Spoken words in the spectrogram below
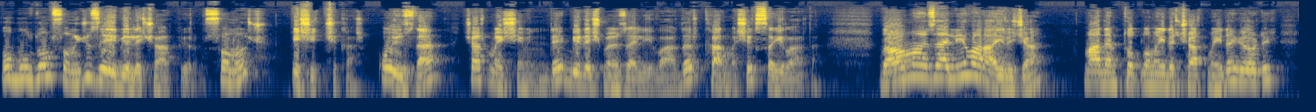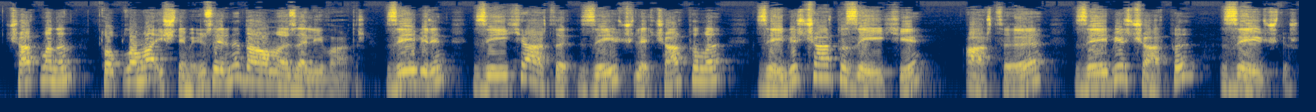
O bulduğum sonucu z1 ile çarpıyorum. Sonuç eşit çıkar. O yüzden çarpma işleminde birleşme özelliği vardır karmaşık sayılarda. Dağılma özelliği var ayrıca. Madem toplamayı da çarpmayı da gördük. Çarpmanın toplama işlemi üzerine dağılma özelliği vardır. Z1'in Z2 artı Z3 ile çarpımı Z1 çarpı Z2 artı Z1 çarpı Z3'tür.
